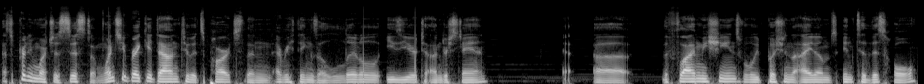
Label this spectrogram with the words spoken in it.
That's pretty much a system. Once you break it down to its parts, then everything's a little easier to understand. Uh, the flying machines will be pushing the items into this hole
